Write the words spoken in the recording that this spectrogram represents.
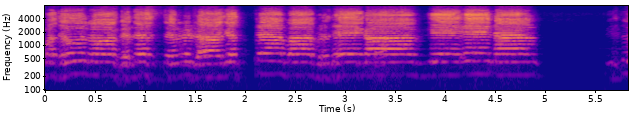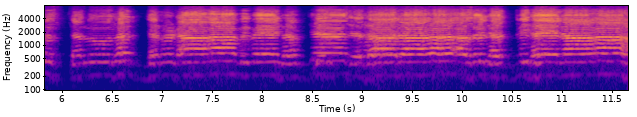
मधूनो घृतस्य मृषा यत्र वा वृधे काव्येन। पितुश्च दूधर्जनुषा विवेदव्यधारा असृजद्विधेनाः।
